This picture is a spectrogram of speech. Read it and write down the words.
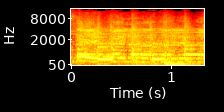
se cuela la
